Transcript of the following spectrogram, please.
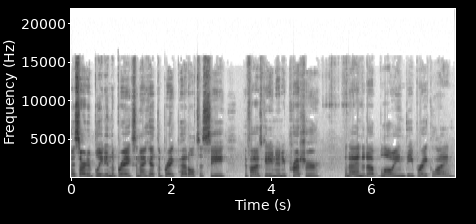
I started bleeding the brakes and I hit the brake pedal to see if I was getting any pressure and I ended up blowing the brake line.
